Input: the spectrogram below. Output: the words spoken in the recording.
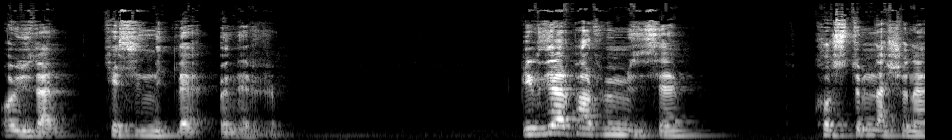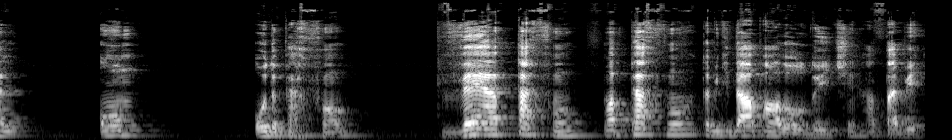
O yüzden kesinlikle öneririm. Bir diğer parfümümüz ise Costume National Homme Eau de Parfum veya Parfum. Ama Parfum tabii ki daha pahalı olduğu için hatta bir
